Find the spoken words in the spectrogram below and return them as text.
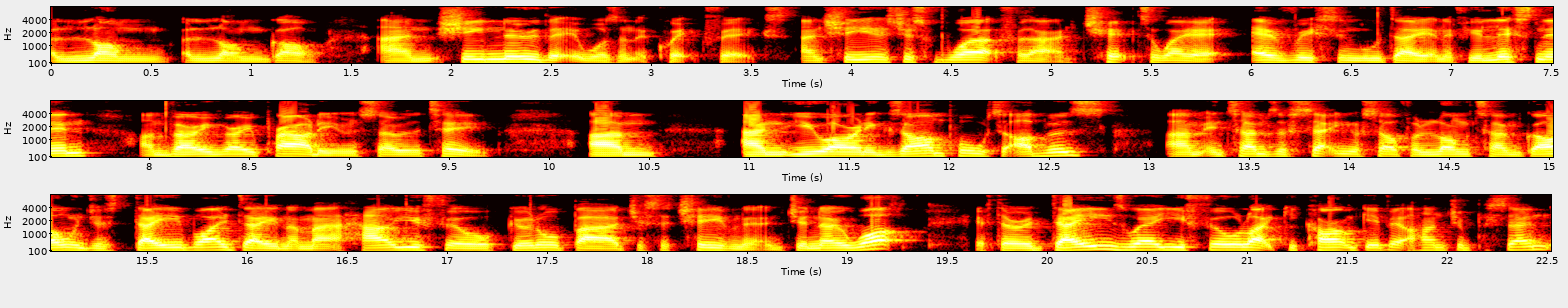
a long a long goal. And she knew that it wasn't a quick fix. And she has just worked for that and chipped away at every single day. And if you're listening i'm very very proud of you and so are the team. Um, and you are an example to others um, in terms of setting yourself a long-term goal and just day by day no matter how you feel good or bad just achieving it and do you know what if there are days where you feel like you can't give it 100%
